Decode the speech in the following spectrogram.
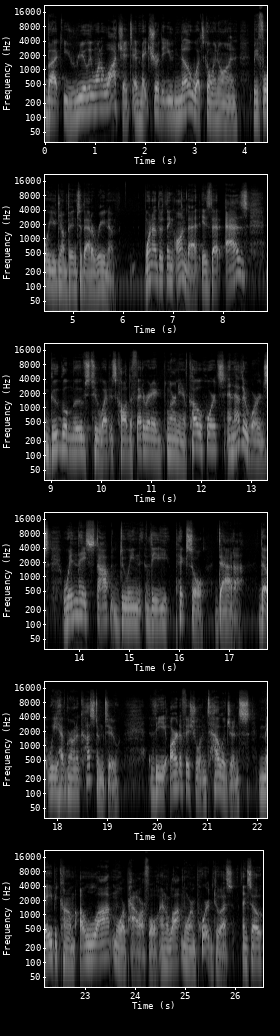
But you really want to watch it and make sure that you know what's going on before you jump into that arena. One other thing on that is that as Google moves to what is called the federated learning of cohorts, in other words, when they stop doing the pixel data that we have grown accustomed to, the artificial intelligence may become a lot more powerful and a lot more important to us. And so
